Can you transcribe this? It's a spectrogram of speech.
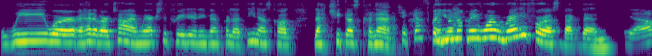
we were ahead of our time. We actually created an event for Latinas called Las Chicas Connect. Chicas but you know, they weren't ready for us back then. Yeah.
